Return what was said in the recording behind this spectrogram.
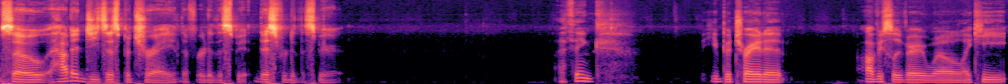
so, how did Jesus portray the fruit of the spirit? This fruit of the spirit. I think he betrayed it obviously very well. Like he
